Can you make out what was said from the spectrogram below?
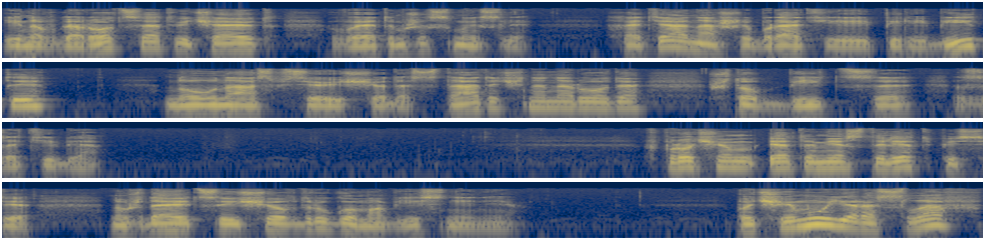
И новгородцы отвечают в этом же смысле. Хотя наши братья и перебиты, но у нас все еще достаточно народа, чтобы биться за тебя. Впрочем, это место летописи нуждается еще в другом объяснении. Почему Ярослав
